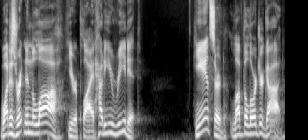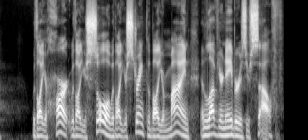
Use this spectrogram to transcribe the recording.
What is written in the law? He replied. How do you read it? He answered, Love the Lord your God with all your heart, with all your soul, with all your strength, with all your mind, and love your neighbor as yourself.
